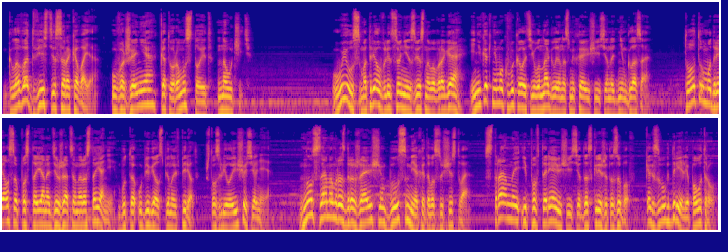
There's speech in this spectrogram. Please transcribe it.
Глава 240. Уважение, которому стоит научить. Уилл смотрел в лицо неизвестного врага и никак не мог выколоть его наглые насмехающиеся над ним глаза. Тот умудрялся постоянно держаться на расстоянии, будто убегал спиной вперед, что злило еще сильнее. Но самым раздражающим был смех этого существа. Странный и повторяющийся до скрежета зубов, как звук дрели по утру.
